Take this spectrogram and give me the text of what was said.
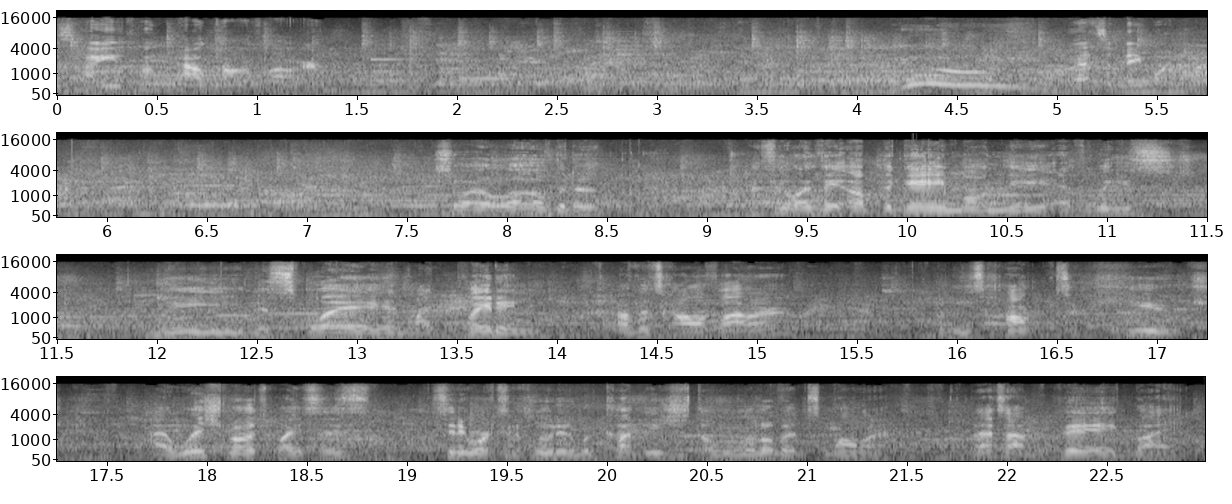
is how you kung pao cauliflower. Woo! That's a big one. So I love that I feel like they upped the game on the, at least the display and like plating of this cauliflower. But these hunks are huge. I wish most places, City Works included, would cut these just a little bit smaller. But that's a big bite.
